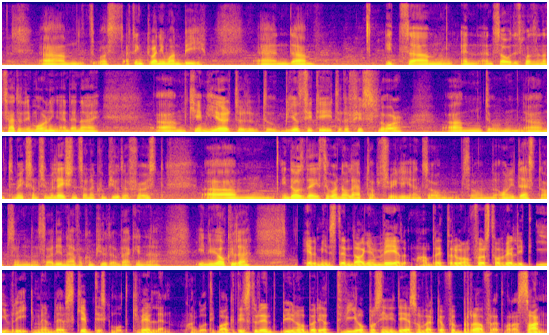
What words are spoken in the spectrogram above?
um, it was I think 21B, and um, it's um, and and so this was on a Saturday morning, and then I um, came here to to BioCity to the fifth floor um, to um, to make some simulations on a computer first. Um, in those days, there were no laptops really, and so so only desktops, and so I didn't have a computer back in uh, in Uokula. Hell minns den dagen väl. Han berättar hur han först var väldigt ivrig men blev skeptisk mot kvällen. Han går tillbaka till studentbyn och börjar tvivla på sin idé som verkar för bra för att vara sann.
